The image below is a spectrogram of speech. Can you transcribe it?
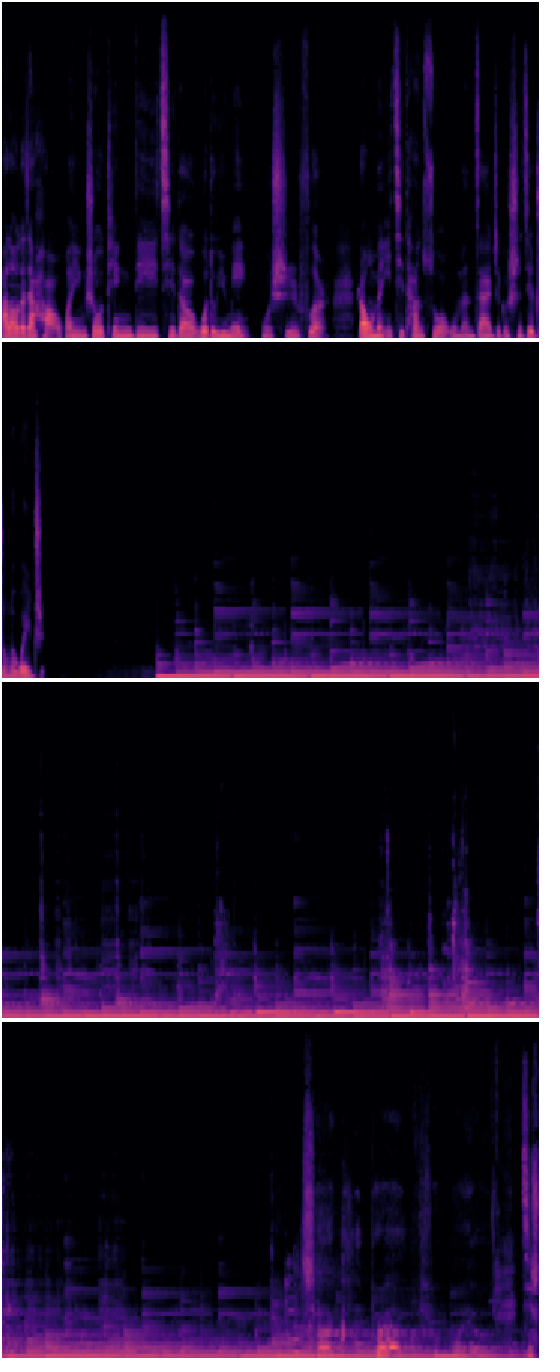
Hello，大家好，欢迎收听第一期的 What Do You Mean？我是 Fleur，让我们一起探索我们在这个世界中的位置。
